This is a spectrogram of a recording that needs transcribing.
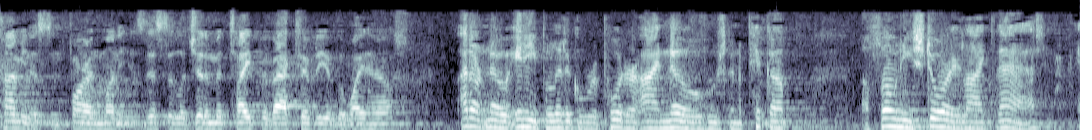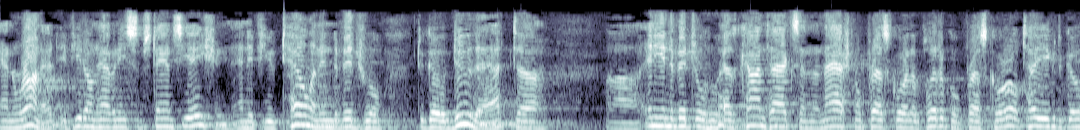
communists and foreign money? Is this a legitimate type of activity of the White House? I don't know any political reporter I know who's going to pick up a phony story like that and run it if you don't have any substantiation. And if you tell an individual to go do that, uh, uh, any individual who has contacts in the national press corps, the political press corps, will tell you to go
